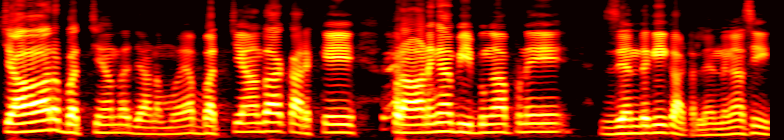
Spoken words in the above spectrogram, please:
ਚਾਰ ਬੱਚਿਆਂ ਦਾ ਜਨਮ ਹੋਇਆ। ਬੱਚਿਆਂ ਦਾ ਕਰਕੇ ਪੁਰਾਣੀਆਂ ਬੀਬੀਆਂ ਆਪਣੇ ਜ਼ਿੰਦਗੀ ਕੱਟ ਲੈਂਦੀਆਂ ਸੀ।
